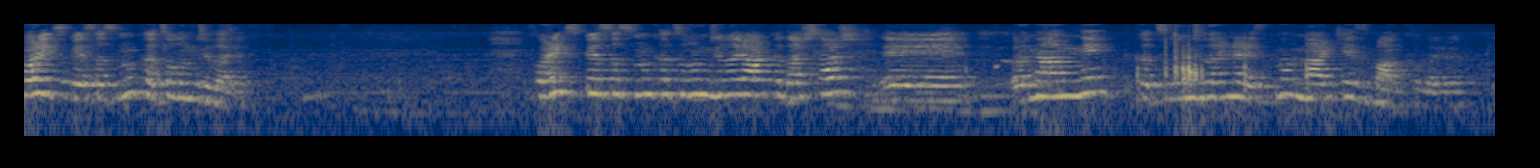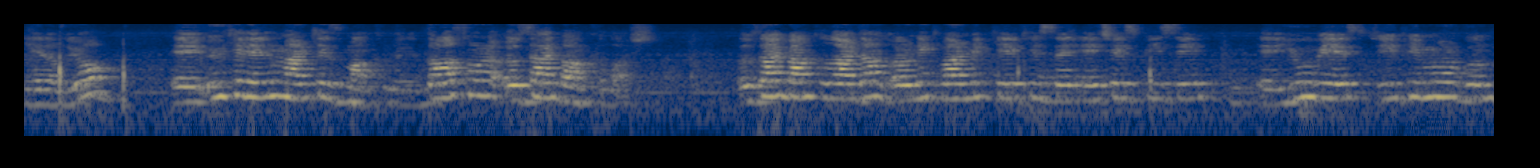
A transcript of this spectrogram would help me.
Forex piyasasının katılımcıları. Forex piyasasının katılımcıları arkadaşlar e, önemli katılımcıların arasında merkez bankaları yer alıyor. E, ülkelerin merkez bankaları, daha sonra özel bankalar. Özel bankalardan örnek vermek gerekirse HSBC, e, UBS, JP Morgan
